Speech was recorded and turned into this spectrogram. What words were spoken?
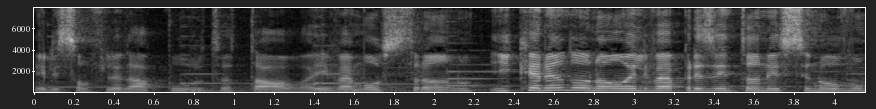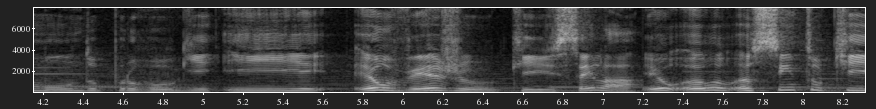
Eles são filha da puta tal. Aí vai mostrando. E querendo ou não, ele vai apresentando esse novo mundo pro Hug. E eu vejo que, sei lá, eu, eu, eu sinto que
